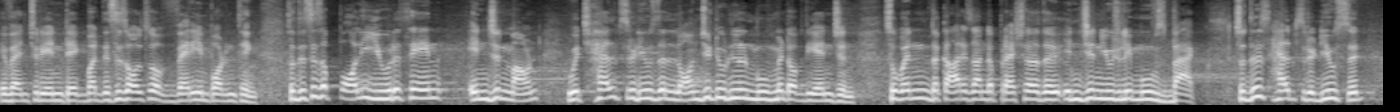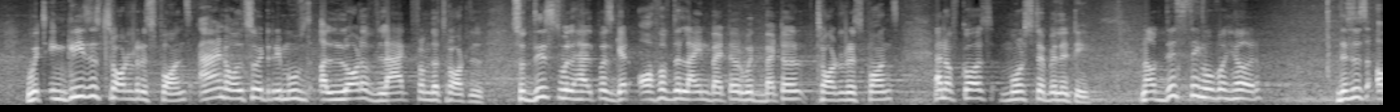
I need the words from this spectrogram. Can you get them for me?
Eventuri intake, but this is also a very important thing. So this is a polyurethane engine mount, which helps reduce the longitudinal movement of the engine. So when the car is under pressure, the engine usually moves back. So this helps reduce it which increases throttle response and also it removes a lot of lag from the throttle. So this will help us get off of the line better with better throttle response and of course more stability. Now this thing over here this is a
